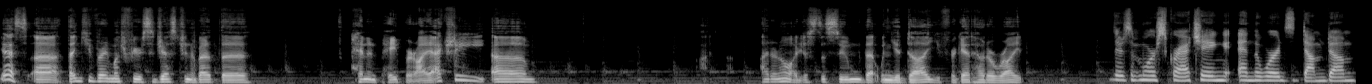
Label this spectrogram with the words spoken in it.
yes, uh, thank you very much for your suggestion about the, the pen and paper. I actually, um, I, I don't know. I just assumed that when you die, you forget how to write. There's more scratching and the words dum dum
